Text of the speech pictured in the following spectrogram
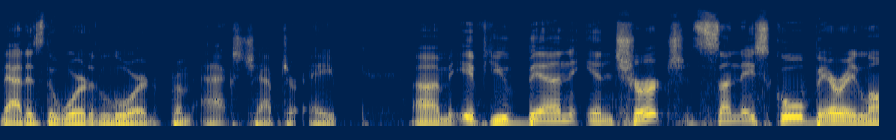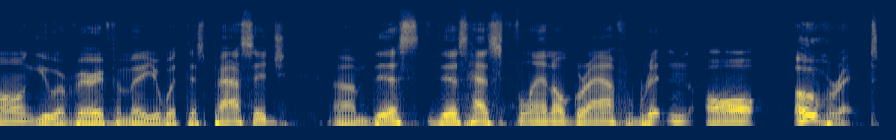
That is the word of the Lord from Acts chapter 8. Um, if you've been in church, Sunday school very long, you are very familiar with this passage. Um, this this has flannel graph written all over it.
